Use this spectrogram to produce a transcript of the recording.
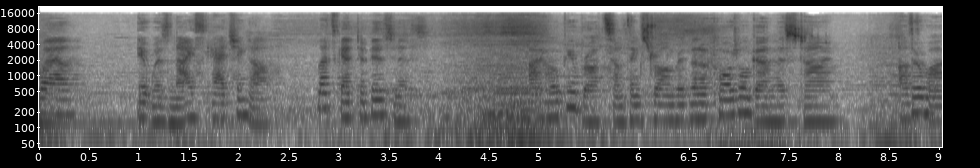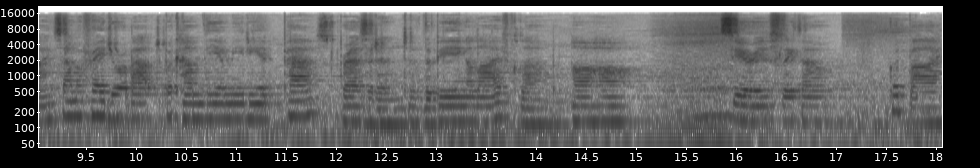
Well, it was nice catching up. Let's get to business. I hope you brought something stronger than a portal gun this time. Otherwise, I'm afraid you're about to become the immediate past president of the Being Alive Club. Uh huh. Seriously, though, goodbye.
